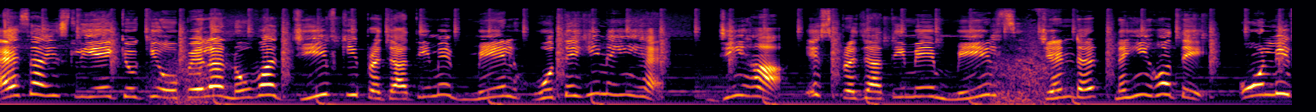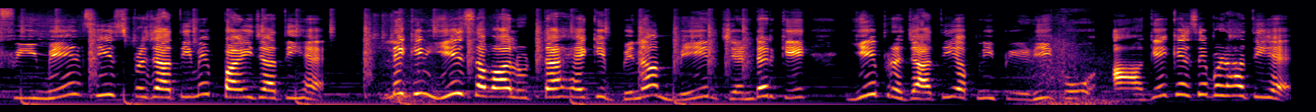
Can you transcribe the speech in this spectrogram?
ऐसा इसलिए क्योंकि ओपेला नोवा जीव की प्रजाति में मेल होते ही नहीं है। जी हाँ इस प्रजाति में मेल्स जेंडर नहीं होते। ओनली फीमेल्स ही इस प्रजाति में पाई जाती हैं। लेकिन ये सवाल उठता है कि बिना मेल जेंडर के ये प्रजाति अपनी पीढ़ी को आगे कैसे बढ़ाती है?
